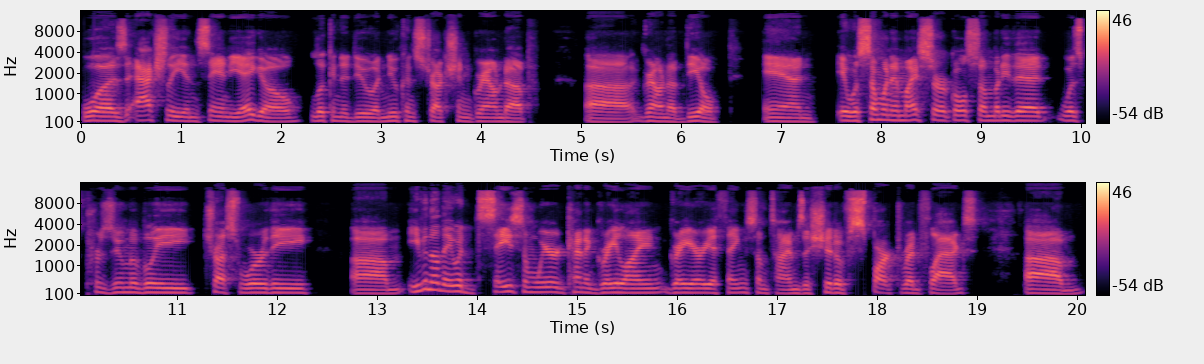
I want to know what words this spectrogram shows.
was actually in San Diego looking to do a new construction ground up uh, ground up deal, and it was someone in my circle, somebody that was presumably trustworthy. Um, even though they would say some weird kind of gray line, gray area things sometimes that should have sparked red flags. Um,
